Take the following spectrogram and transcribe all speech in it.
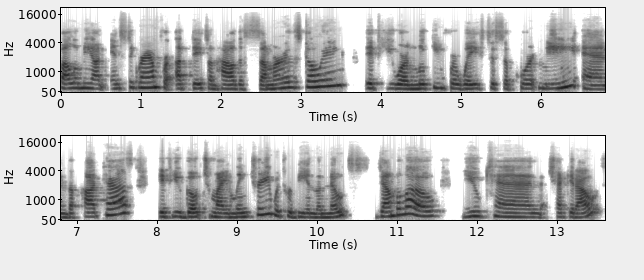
Follow me on Instagram for updates on how the summer is going. If you are looking for ways to support me and the podcast, if you go to my link tree, which would be in the notes down below, you can check it out.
